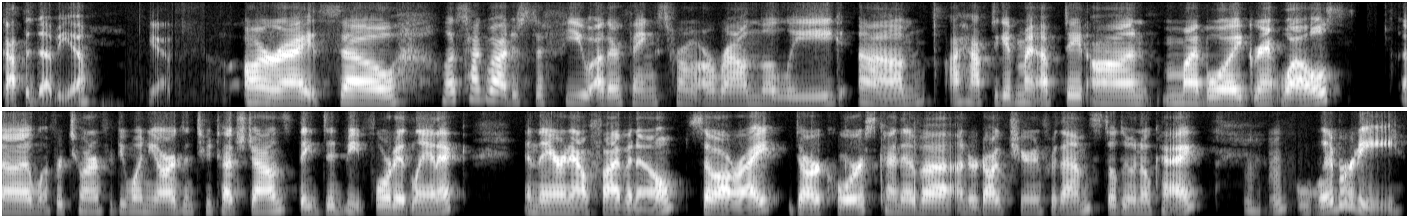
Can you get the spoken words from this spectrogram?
got the W. Yes. All right, so let's talk about just a few other things from around the league. Um, I have to give my update on my boy Grant Wells. Uh, went for 251 yards and two touchdowns. They did beat Florida Atlantic, and they are now five and zero. So all right, dark horse, kind of a underdog cheering for them. Still doing okay. Mm-hmm. Liberty,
